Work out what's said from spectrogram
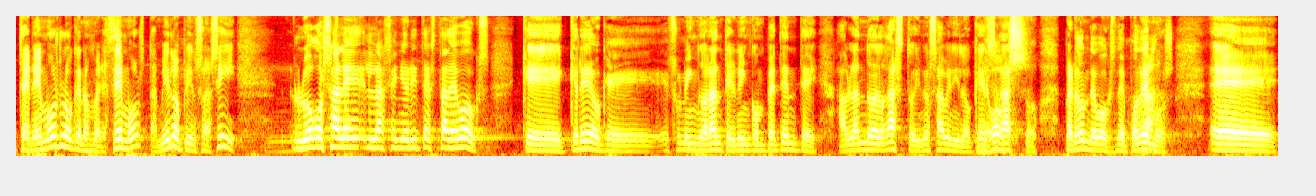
tenemos lo que nos merecemos, también lo pienso así. Luego sale la señorita esta de Vox, que creo que es una ignorante y una incompetente, hablando del gasto y no sabe ni lo que es gasto. Perdón, de Vox, de Podemos. Ah. Eh,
